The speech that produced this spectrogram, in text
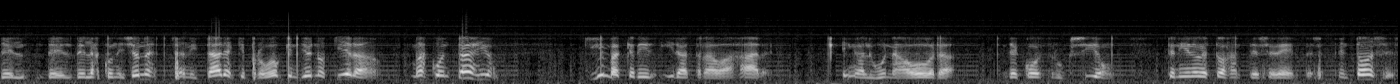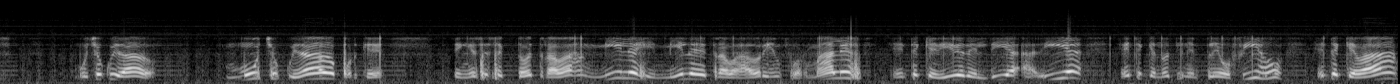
de las condiciones sanitarias que provoquen, Dios no quiera, más contagios, ¿quién va a querer ir a trabajar en alguna obra de construcción teniendo estos antecedentes? Entonces, mucho cuidado, mucho cuidado porque en ese sector trabajan miles y miles de trabajadores informales, gente que vive del día a día, gente que no tiene empleo fijo, gente que va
